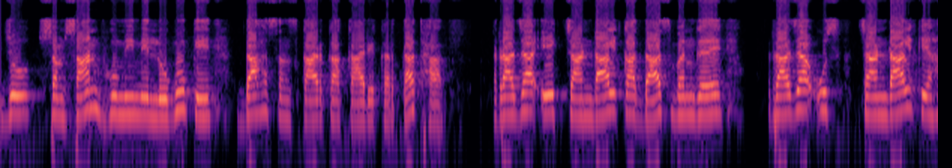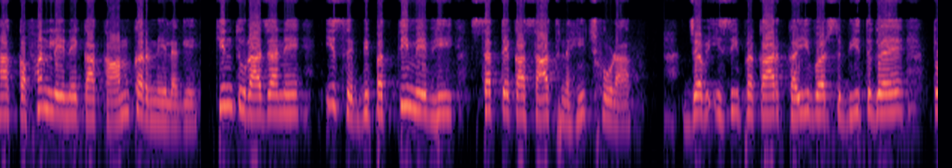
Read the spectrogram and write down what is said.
जो शमशान भूमि में लोगों के दाह संस्कार का कार्य करता था। राजा एक चांडाल का दास बन गए। राजा उस चांडाल के यहाँ कफन लेने का काम करने लगे, किंतु राजा ने इस विपत्ति में भी सत्य का साथ नहीं छोड़ा। जब इसी प्रकार कई वर्ष बीत गए तो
